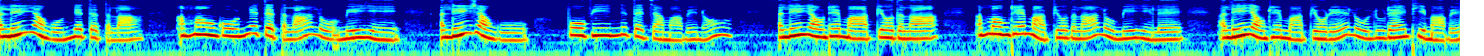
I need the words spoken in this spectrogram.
အလင်းရောင်ကိုနှစ်သက်သလားအမောင်ကိုနှစ်သက်သလားလို့မေးရင် အလင်းရောင်ကို ပို့ပြီးနှစ်သက်ကြမှာပဲနော်အလင်းရောင်ထဲမှာပျော်သလားအမှောင်ထဲမှာပျော်သလားလို့မေးရင်လဲအလင်းရောင်ထဲမှာပျော်တယ်လို့လူတိုင်းဖြေမှာပဲ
